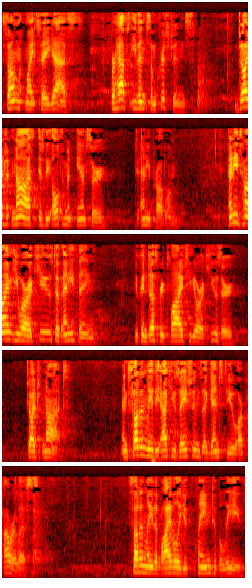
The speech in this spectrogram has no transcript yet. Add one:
Some might say yes, perhaps even some Christians. Judge not is the ultimate answer to any problem. Anytime you are accused of anything, you can just reply to your accuser, judge not and suddenly the accusations against you are powerless. Suddenly the Bible you claim to believe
